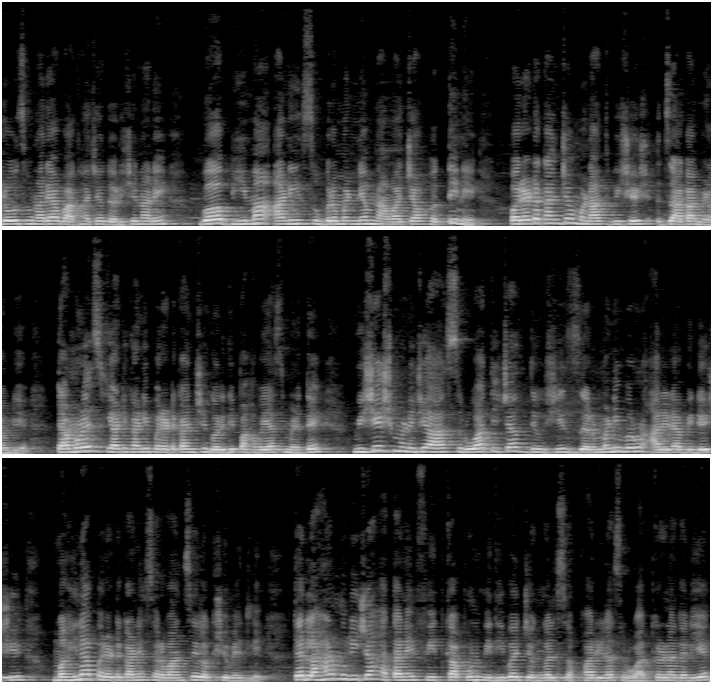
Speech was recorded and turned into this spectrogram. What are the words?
रोज होणाऱ्या वाघाच्या दर्शनाने व भीमा आणि सुब्रमण्यम नावाच्या हत्तीने पर्यटकांच्या मनात विशेष जागा मिळवली आहे. त्यामुळेच या ठिकाणी पर्यटकांची गर्दी पाहावयास मिळते. विशेष म्हणजे आज सुरुवातीच्याच दिवशी जर्मनीवरून आलेल्या विदेशी महिला पर्यटकाने सर्वांचे लक्ष वेधले. तर लहान मुलीच्या हाताने फीत कापून विधिवत जंगल सफारीला सुरुवात करण्यात आली आहे.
